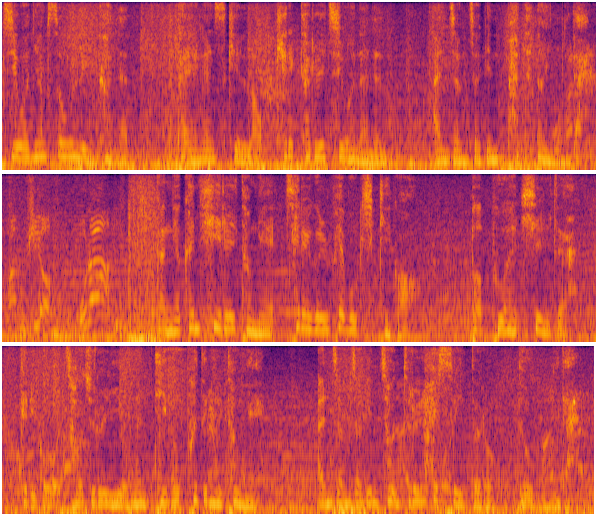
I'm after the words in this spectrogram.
지원형 소울 링커는 다양한 스킬로 캐릭터를 지원하는 안정적인 파트너입니다. 강력한 힐을 통해 체력을 회복시키고 버프와 실드 그리고 저주를 이용한 디버프 등을 통해 안정적인 전투를 할 수 있도록 도웁니다.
